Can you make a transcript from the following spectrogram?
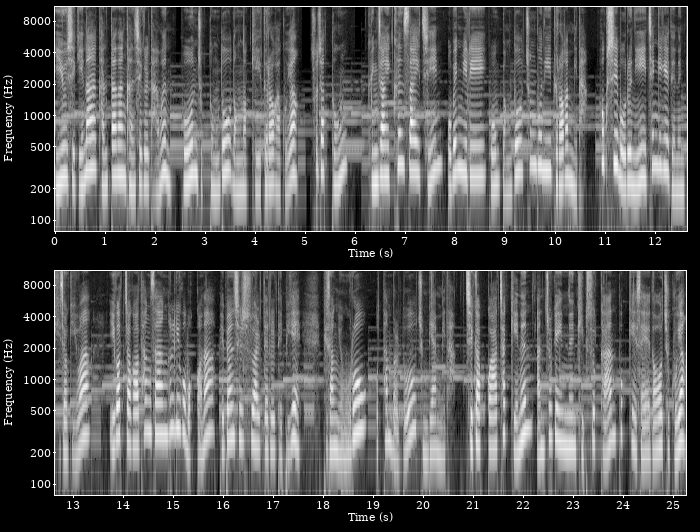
이유식이나 간단한 간식을 담은 보온 죽통도 넉넉히 들어가고요. 수저통, 굉장히 큰 사이즈인 500ml 보온병도 충분히 들어갑니다. 혹시 모르니 챙기게 되는 기저귀와 이것저것 항상 흘리고 먹거나 배변 실수할 때를 대비해 비상용으로 옷 한 벌도 준비합니다. 지갑과 차키는 안쪽에 있는 깊숙한 포켓에 넣어주고요.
